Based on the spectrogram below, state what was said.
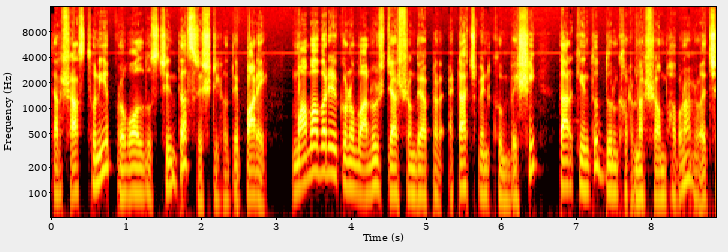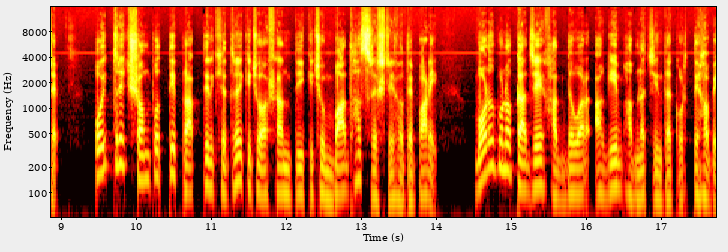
তার স্বাস্থ্য নিয়ে প্রবল দুশ্চিন্তা সৃষ্টি হতে পারে। মামা বাড়ির কোনো মানুষ যার সঙ্গে আপনার অ্যাটাচমেন্ট খুব বেশি, তার কিন্তু দুর্ঘটনার সম্ভাবনা রয়েছে। পৈতৃক সম্পত্তি প্রাপ্তির ক্ষেত্রে কিছু অশান্তি, কিছু বাধা সৃষ্টি হতে পারে। বড় কোনো কাজে হাত দেওয়ার আগে ভাবনা চিন্তা করতে হবে।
